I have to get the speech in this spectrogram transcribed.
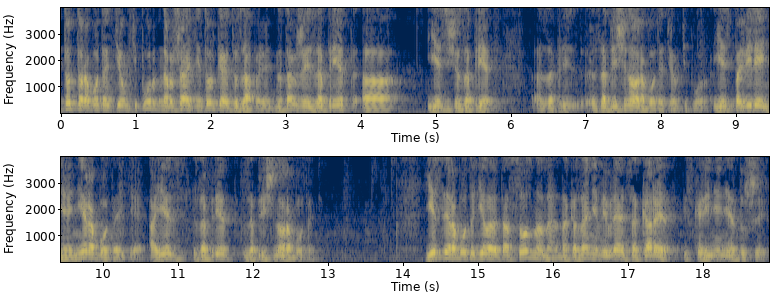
тот, кто работает Йом-Кипур, нарушает не только эту заповедь, но также и запрет, э, есть еще запрет, запре, запрещено работать Йом-Кипур. Есть повеление не работайте, а есть запрет запрещено работать. Если работу делают осознанно, наказанием является карет, искоренение души.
